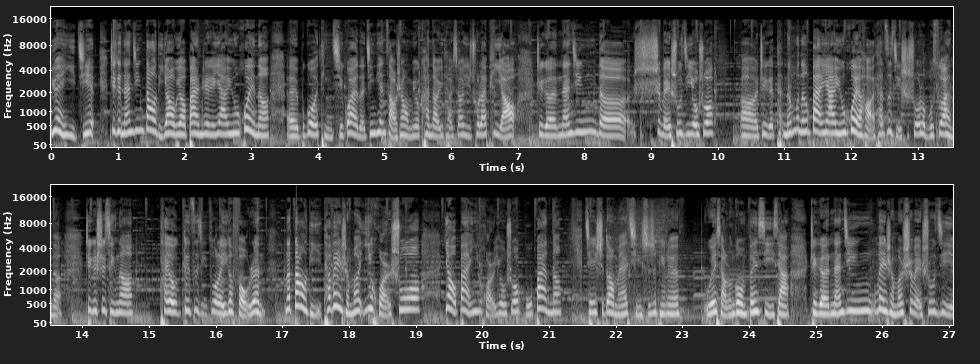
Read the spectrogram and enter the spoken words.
愿意接。这个南京到底要不要办这个亚运会呢？呃，不过挺奇怪的。今天早上我们又看到一条消息出来辟谣，这个南京的市委书记又说，呃，这个他能不能办亚运会哈，他自己是说了不算的。这个事情呢？他又对自己做了一个否认，那到底他为什么一会儿说要办，一会儿又说不办呢？这一时段，我们来请时事评论员五月小龙给我们分析一下，这个南京为什么市委书记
